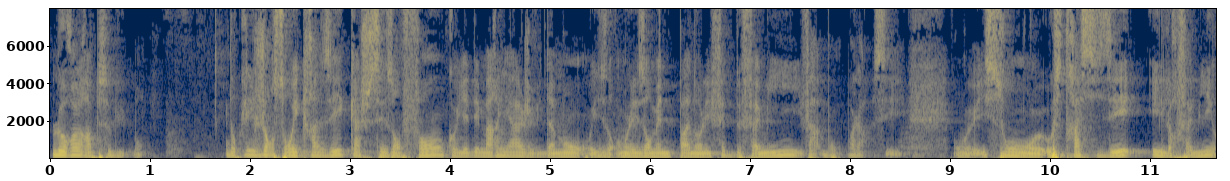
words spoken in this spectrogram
L'horreur absolue. Donc les gens sont écrasés, cachent ses enfants. Quand il y a des mariages, évidemment, on ne les emmène pas dans les fêtes de famille. Enfin bon, voilà, c'est ils sont euh, ostracisés et leurs familles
